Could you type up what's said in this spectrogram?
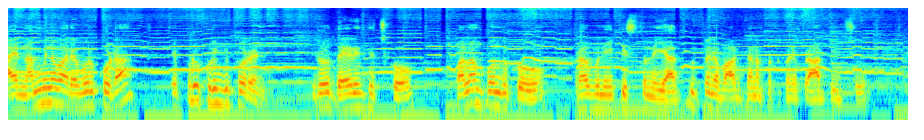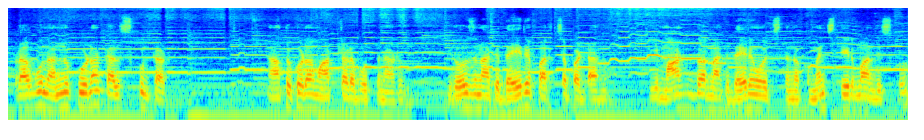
ఆయన నమ్మిన వారు ఎవరు కూడా ఎప్పుడు కృంగిపోరండి. ఈరోజు ధైర్యం తెచ్చుకో బలం పొందుకో ప్రభు నీకు ఇస్తున్న ఈ అద్భుతమైన వాగ్దానం పట్టుకొని ప్రార్థించు. ప్రభు నన్ను కూడా కలుసుకుంటాడు. నాతో కూడా మాట్లాడబోతున్నాడు. ఈరోజు నాకు ధైర్యపరచబడ్డాను. ఈ మాట ద్వారా నాకు ధైర్యం వచ్చిందని ఒక మంచి తీర్మానం తీసుకో.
